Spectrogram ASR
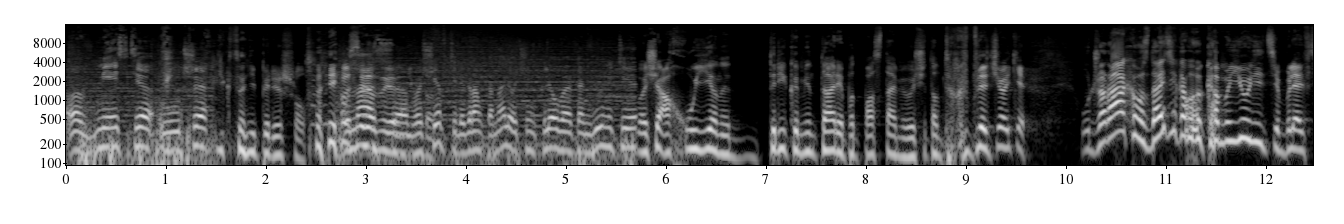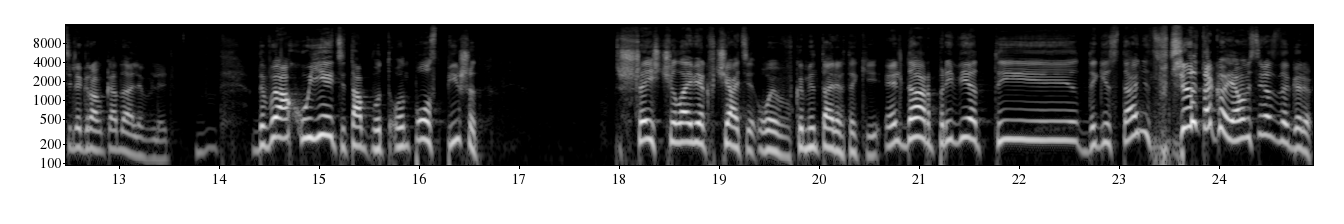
э, вместе лучше. Никто не перешел. У нас э, вообще в телеграм-канале очень клевая комьюнити. Вообще охуенный. Три комментария под постами. Вообще там такой, блядь, чуваки. У Джарахова, знаете, какое комьюнити, блядь, в телеграм-канале, блядь? Да вы охуеете, там вот он пост пишет, шесть человек в чате, ой, в комментариях такие. Эльдар, привет, ты дагестанец? Что это такое? Я вам серьезно говорю.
